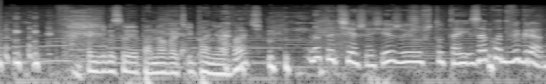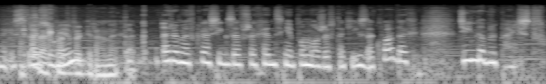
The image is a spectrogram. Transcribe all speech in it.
będziemy sobie panować i paniować. No to cieszę się, że już tutaj zakład wygrany jest, Zakład rozumiem. wygrany, tak. RMF Classic zawsze chętnie pomoże w takich zakładach. Dzień dobry Państwu.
